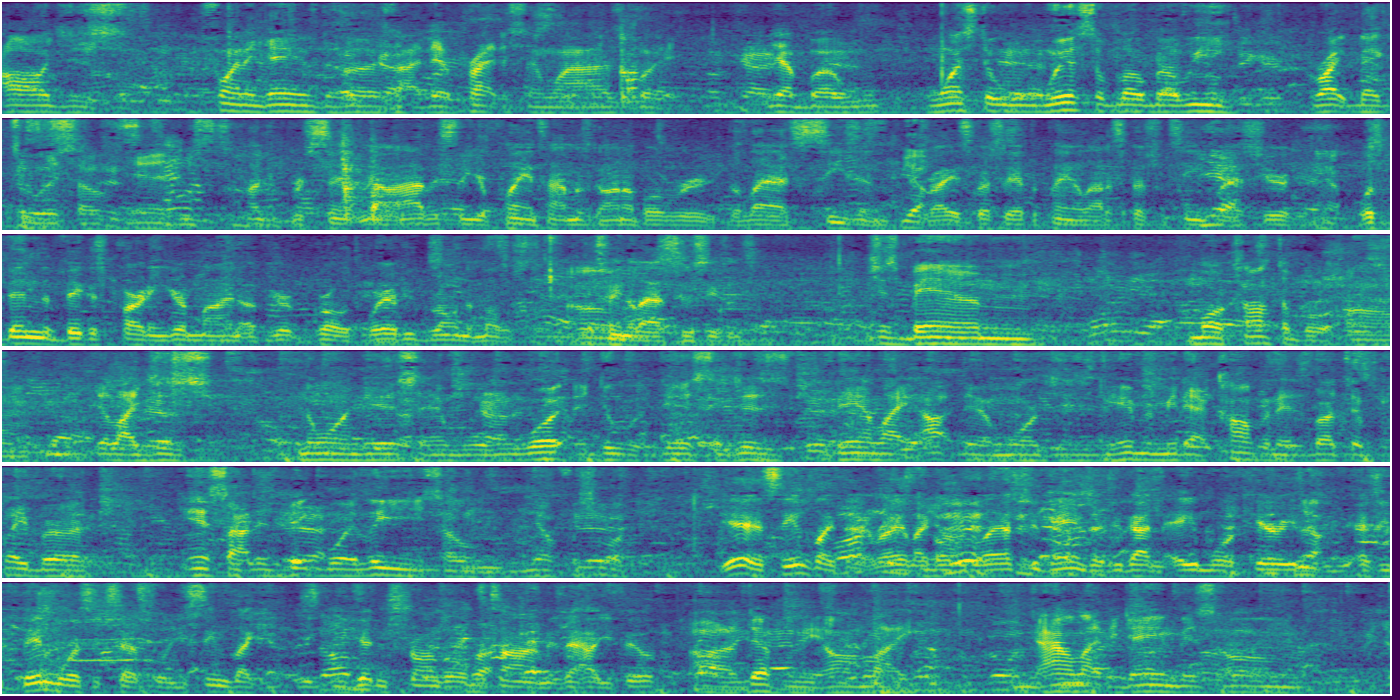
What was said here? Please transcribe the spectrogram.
all just fun and games to us out there practicing wise. But yeah, but once the whistle blow, bro, we right back to it. So yeah, hundred percent. Now, obviously, your playing time has gone up over the last season, yep. right? Especially after playing a lot of special teams last year. Yep. What's been the biggest part in your mind of your growth? Where have you grown the most um, between the last two seasons? Just being more comfortable. Um, yeah, like just knowing this and what to do with this and just being like out there more, just giving me that confidence, about to play bro inside this big boy league. So yeah, for sure. Yeah, it seems like that, right? Like over the last two games, as you've gotten eight more carries, yeah. as, you, have been more successful, you seem like you're getting stronger over time. Is that how you feel? Uh, definitely. Um, like I don't like the game is um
